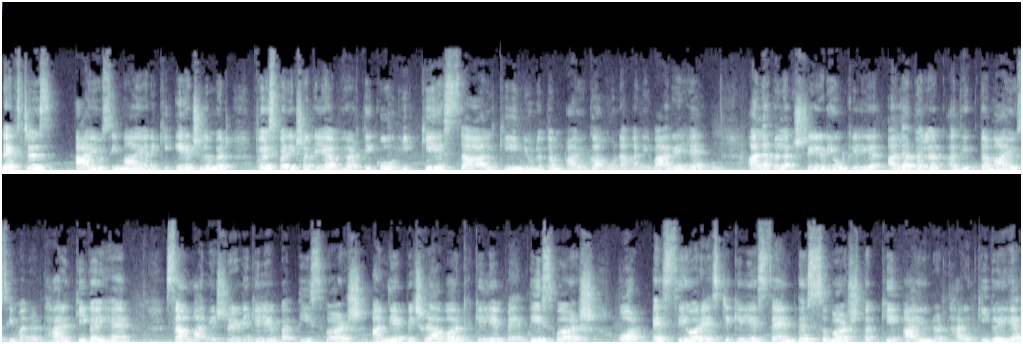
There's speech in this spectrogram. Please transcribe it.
नेक्स्ट इज़ आयु सीमा, यानी कि एज लिमिट तो इस परीक्षा के लिए अभ्यर्थी को 21 साल की न्यूनतम आयु का होना अनिवार्य है। अलग अलग श्रेणियों के लिए अलग अलग अधिकतम आयु सीमा निर्धारित की गई है। सामान्य श्रेणी के लिए 32 वर्ष, अन्य पिछड़ा वर्ग के लिए 35 वर्ष और एससी और एसटी के लिए सैंतीस वर्ष तक की आयु निर्धारित की गई है।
